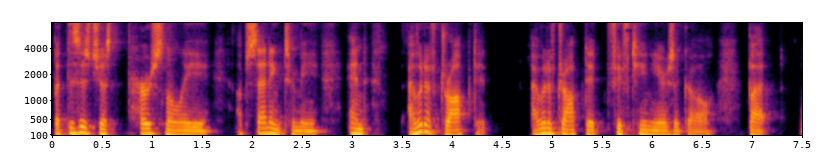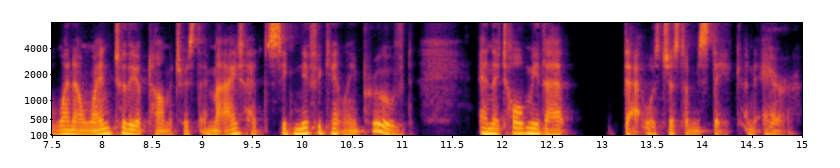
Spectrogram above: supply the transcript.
But this is just personally upsetting to me. And I would have dropped it. I would have dropped it 15 years ago. But when I went to the optometrist and my eyes had significantly improved and they told me that that was just a mistake, an error.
